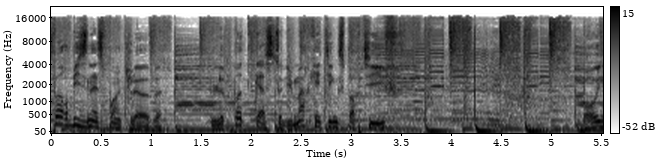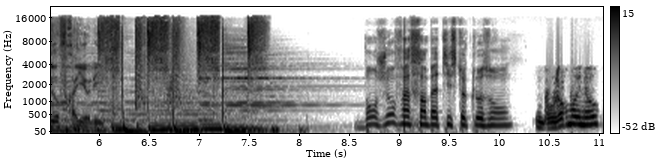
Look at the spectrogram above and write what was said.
Sportbusiness.club, le podcast du marketing sportif. Bruno Fraioli. Bonjour Vincent Baptiste Closon. Bonjour Bruno.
